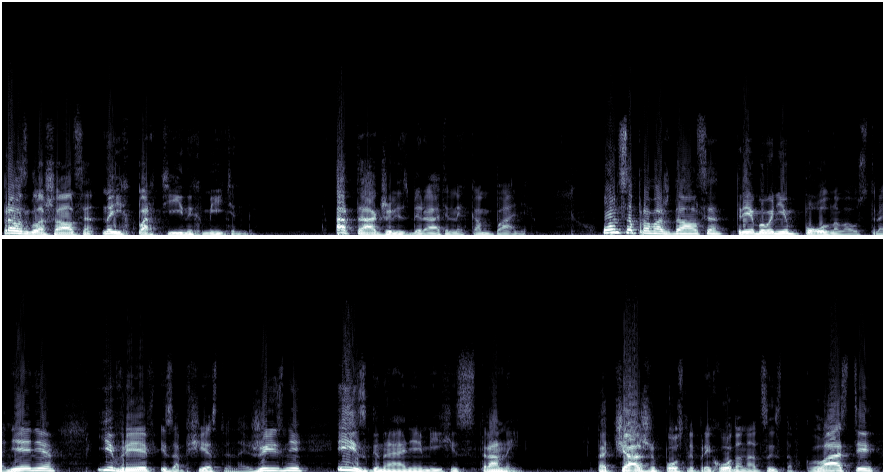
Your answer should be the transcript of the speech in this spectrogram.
провозглашался на их партийных митингах, а также в избирательных кампаниях. Он сопровождался требованием полного устранения евреев из общественной жизни и изгнанием их из страны. Тотчас же после прихода нацистов к власти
